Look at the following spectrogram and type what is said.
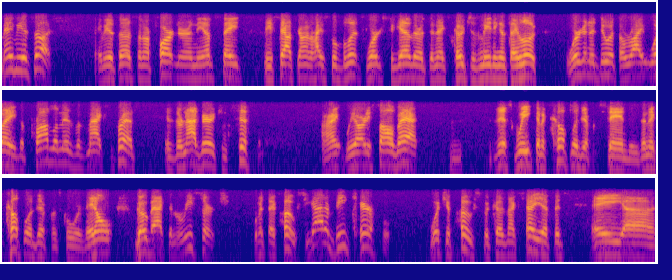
maybe it's us, maybe it's us and our partner in the upstate these South Carolina High School Blitz works together at the next coaches meeting and say, look, we're going to do it the right way. The problem is with Max Preps is they're not very consistent. All right, we already saw that this week in a couple of different standings and a couple of different scores. They don't go back and research what they post. You got to be careful what you post because I tell you, if it's a uh,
